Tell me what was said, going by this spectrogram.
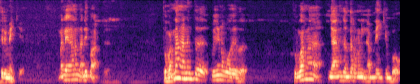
സിനിമയ്ക്ക്. മലയാള നടിമാർക്ക്. സുവർണ ആനന്ദ് വീണുപോയത് സുവർണ ഞാൻ ഗന്ധർവനിൽ അഭിനയിക്കുമ്പോൾ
